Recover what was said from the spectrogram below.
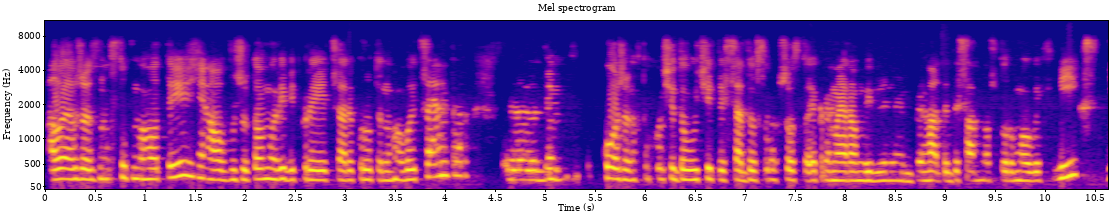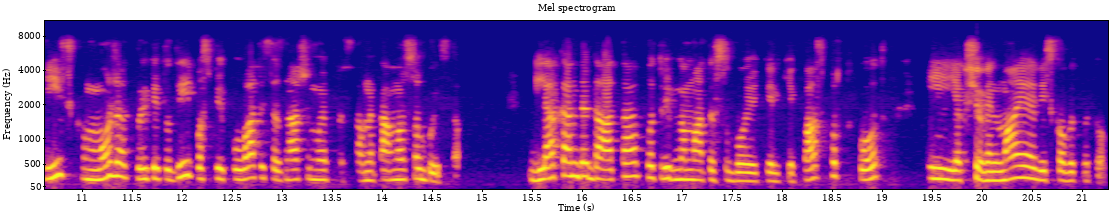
Але вже з наступного тижня в Житомирі відкриється рекрутинговий центр, е, де кожен, хто хоче долучитися до 46-ї окремої мобільної бригади десантно-штурмових військ, може прийти туди і поспілкуватися з нашими представниками особисто. Для кандидата потрібно мати з собою тільки паспорт, код, і якщо він має військовий квиток.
